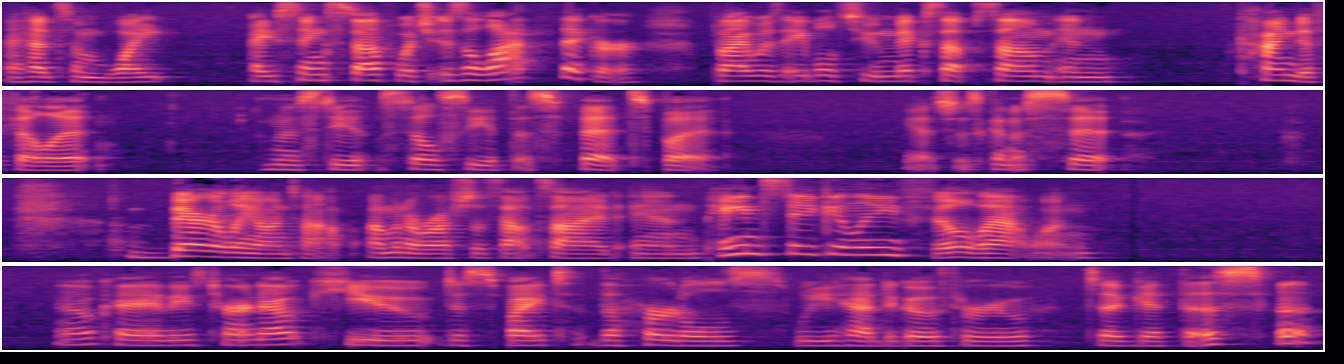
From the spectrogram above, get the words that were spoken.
I had some white icing stuff, which is a lot thicker, but I was able to mix up some and kind of fill it. I'm gonna st still see if this fits, but yeah, it's just gonna sit barely on top. I'm gonna rush this outside and painstakingly fill that one. Okay, these turned out cute despite the hurdles we had to go through to get this. um,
